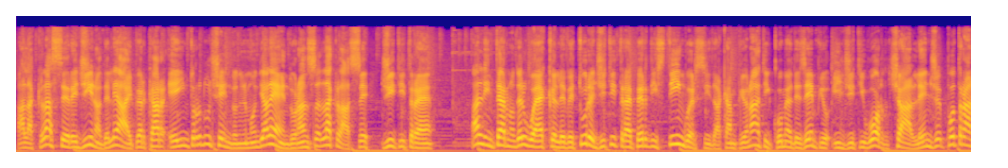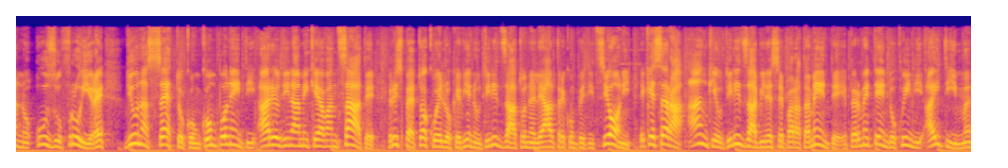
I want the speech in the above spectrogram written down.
alla classe regina delle hypercar e introducendo nel mondiale Endurance la classe GT3. All'interno del WEC le vetture GT3 per distinguersi da campionati come ad esempio il GT World Challenge potranno usufruire di un assetto con componenti aerodinamiche avanzate rispetto a quello che viene utilizzato nelle altre competizioni e che sarà anche utilizzabile separatamente e permettendo quindi ai team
